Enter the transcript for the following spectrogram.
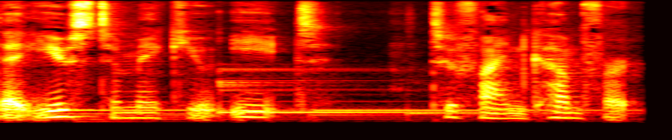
that used to make you eat to find comfort.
